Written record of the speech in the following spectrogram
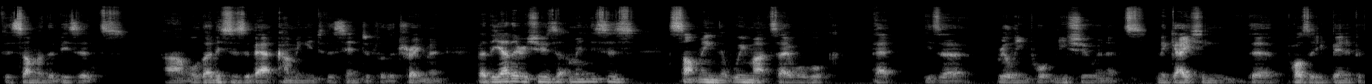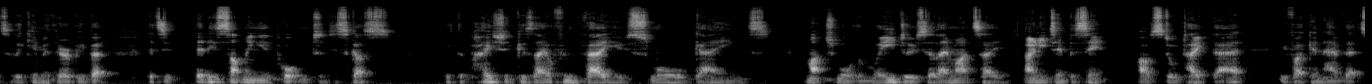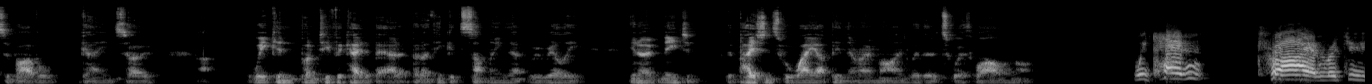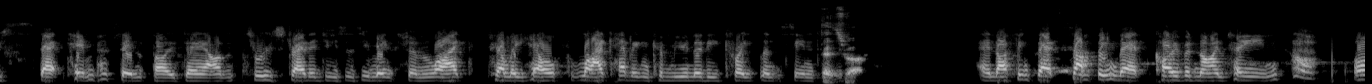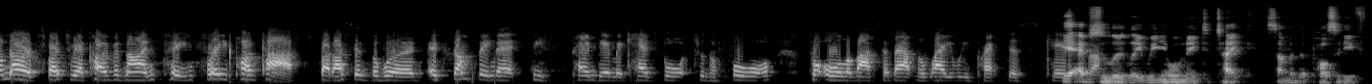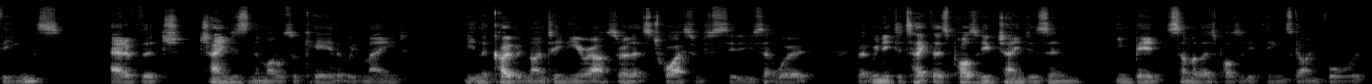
for some of the visits, um, although this is about coming into the centre for the treatment. But the other issues, I mean, this is something that we might say, well, look, that is a really important issue and it's negating the positive benefits of the chemotherapy. But it's it is something important to discuss with the patient because they often value small gains much more than we do. So they might say only ten percent. I'll still take that if I can have that survival gain. So we can pontificate about it, but I think it's something that we really, you know, need to the patients will weigh up in their own mind whether it's worthwhile or not. We can try and reduce that 10% though down through strategies, as you mentioned, like telehealth, like having community treatment centres. That's right. And I think that's something that COVID 19, oh no, it's supposed to be a COVID 19 free podcast, but I said the word. It's something that this pandemic has brought to the fore for all of us about the way we practice care. Yeah, absolutely. We all need to take some of the positive things out of the ch- changes in the models of care that we've made in the COVID 19 era. So that's twice we've used that word. But we need to take those positive changes and embed some of those positive things going forward.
